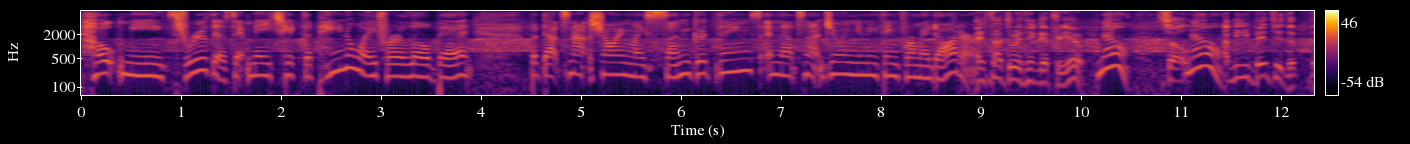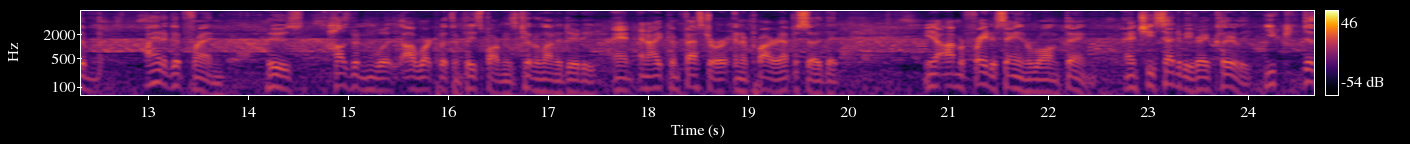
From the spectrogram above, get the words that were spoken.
help me through this. It may take the pain away for a little bit, but that's not showing my son good things, and that's not doing anything for my daughter. And it's not doing anything good for you. No. So no. I mean, you've been through the. the I had a good friend whose husband was, I worked with in the police department. He's killed in line of duty, and and I confessed to her in a prior episode that, you know, I'm afraid of saying the wrong thing, and she said to me very clearly, "You, the,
